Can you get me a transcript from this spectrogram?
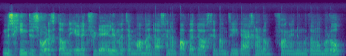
misschien de zorg dan eerlijk verdelen met een mamadag en een papadag en dan drie dagen naar de opvang en noem het allemaal maar op.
